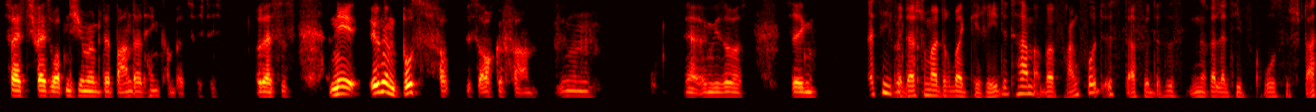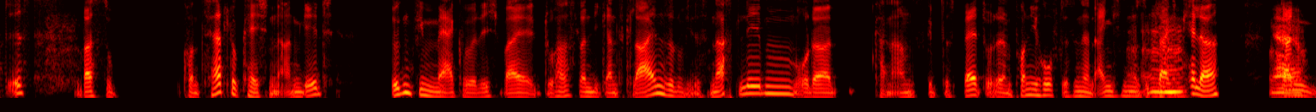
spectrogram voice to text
Das heißt, ich weiß überhaupt nicht, wie man mit der Bahn da hinkommt tatsächlich. Oder ist es. Nee, irgendein Bus ist auch gefahren. Irgendein, ja, irgendwie sowas. Deswegen. Ich weiß nicht, ob wir da schon mal drüber geredet haben, aber Frankfurt ist dafür, dass es eine relativ große Stadt ist, was so Konzertlocation angeht, irgendwie merkwürdig, weil du hast dann die ganz kleinen, so wie das Nachtleben oder, keine Ahnung, es gibt das Bett oder ein Ponyhof, das sind dann eigentlich nur so kleine Mhm. Keller. Ja, Dann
